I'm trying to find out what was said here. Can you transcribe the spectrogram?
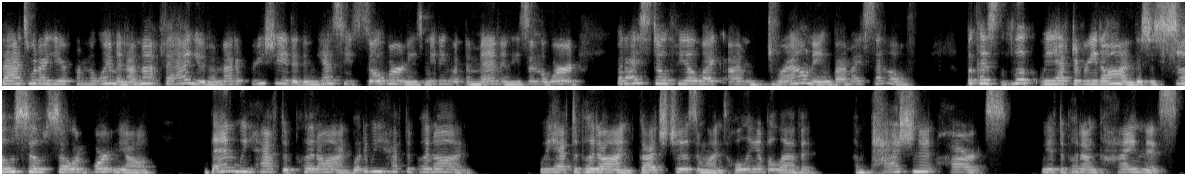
that's what I hear from the women. I'm not valued. I'm not appreciated. And yes, he's sober and he's meeting with the men and he's in the word, but I still feel like I'm drowning by myself. Because look, we have to read on. This is so, so, so important, y'all. Then we have to put on. What do we have to put on? We have to put on God's chosen ones, holy and beloved, compassionate hearts, we have to put on kindness,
